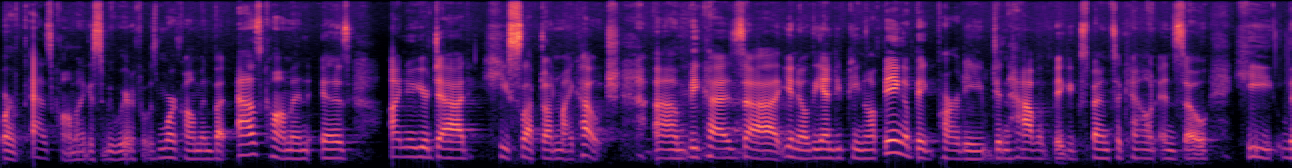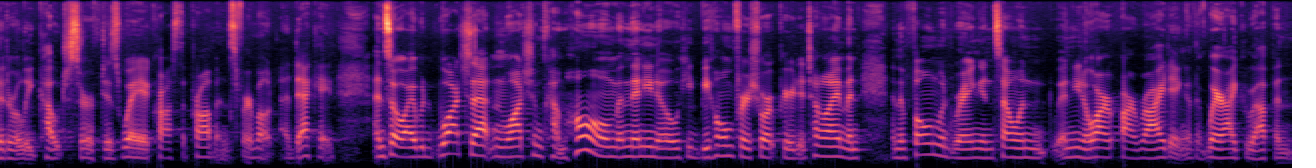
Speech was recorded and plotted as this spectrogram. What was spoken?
or as common, I guess it'd be weird if it was more common, but as common is I knew your dad, he slept on my couch. Um, because, uh, you know, the NDP not being a big party didn't have a big expense account, and so he literally couch surfed his way across the province for about a decade. And so I would watch that and watch him come home, and then, you know, he'd be home for a short period of time, and, and the phone would ring, and someone, and, you know, our, our riding, where I grew up, and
